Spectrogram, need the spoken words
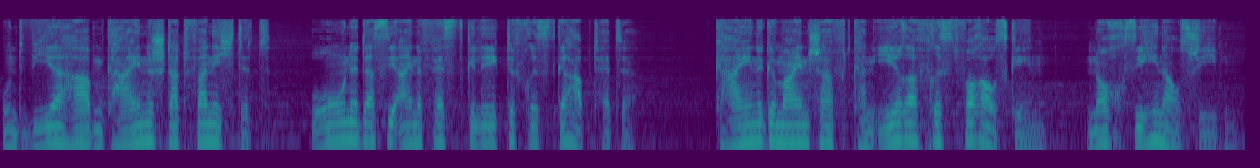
Und wir haben keine Stadt vernichtet, ohne dass sie eine festgelegte Frist gehabt hätte. Keine Gemeinschaft kann ihrer Frist vorausgehen, noch sie hinausschieben.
